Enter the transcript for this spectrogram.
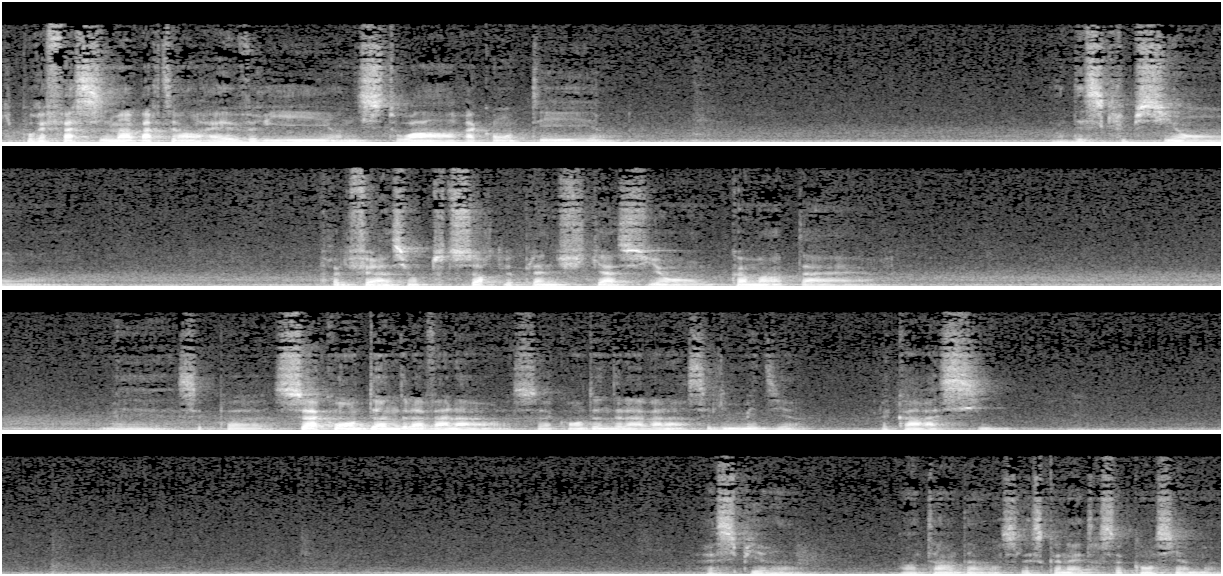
qui pourrait facilement partir en rêverie, en histoire racontée, en, description, en prolifération de toutes sortes de planification, commentaires. Mais c'est pas ce à quoi on donne de la valeur. Ce à quoi on donne de la valeur, c'est l'immédiat. Le corps assis, respirant, entendant, on se laisse connaître ça consciemment.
